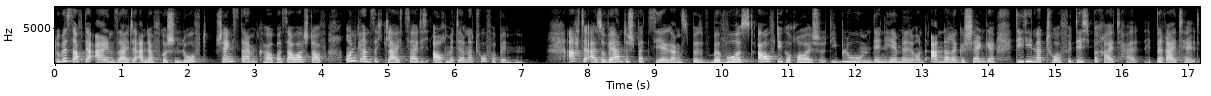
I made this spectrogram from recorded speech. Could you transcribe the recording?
Du bist auf der einen Seite an der frischen Luft, schenkst deinem Körper Sauerstoff und kannst dich gleichzeitig auch mit der Natur verbinden. Achte also während des Spaziergangs be bewusst auf die Geräusche, die Blumen, den Himmel und andere Geschenke, die die Natur für dich bereithält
